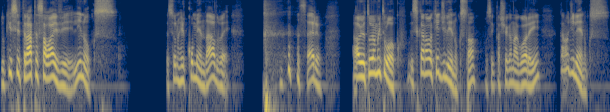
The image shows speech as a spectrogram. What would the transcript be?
Do que se trata essa live? Linux. Tá sendo recomendado, velho. Sério? Ah, o YouTube é muito louco. Esse canal aqui é de Linux, tá? Você que tá chegando agora aí, Canal de Linux.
